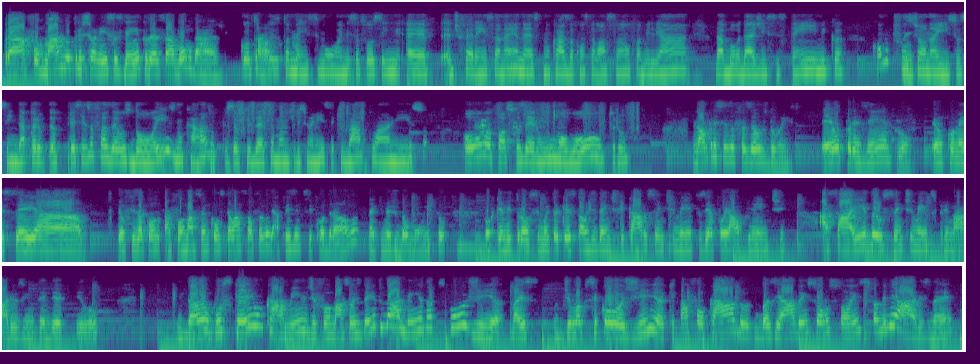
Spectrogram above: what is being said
para formar nutricionistas dentro dessa abordagem. Outra ah. coisa também, Simone, você falou assim, é, é diferença, né, né, no caso da constelação familiar, da abordagem sistêmica, como que funciona Sim. isso? Assim, dá pra, eu preciso fazer os dois, no caso, se eu quiser ser uma nutricionista que vá atuar nisso, ou eu posso fazer um ou outro? Não precisa fazer os dois. Eu, por exemplo, eu comecei a eu fiz a, a, formação em constelação familiar. Fiz em psicodrama, né, que me ajudou muito, porque me trouxe muita questão de identificar os sentimentos e apoiar o cliente a sair dos sentimentos primários e entender aquilo. Então eu busquei um caminho de formações dentro da linha da psicologia, mas de uma psicologia que está focado, baseado em soluções familiares, né?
